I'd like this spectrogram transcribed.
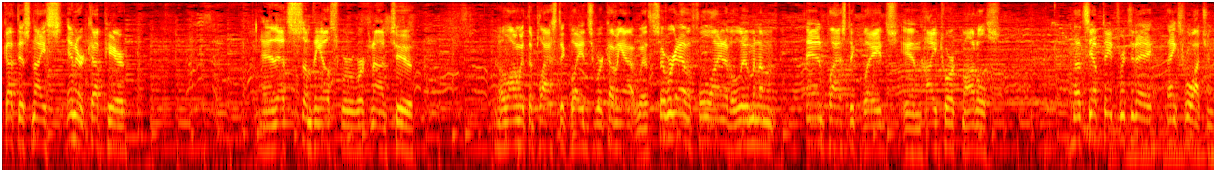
got this nice inner cup here and that's something else we're working on too along with the plastic blades we're coming out with. So we're going to have a full line of aluminum and plastic blades in high torque models. That's the update for today. Thanks for watching.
